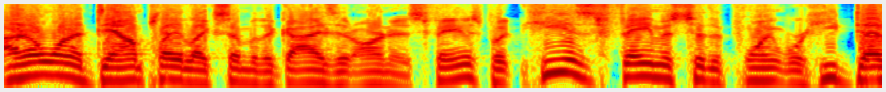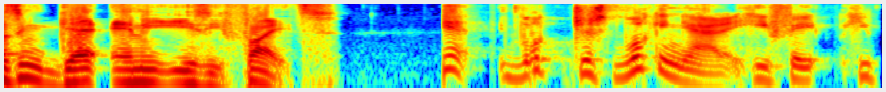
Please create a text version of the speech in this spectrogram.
I don't want to downplay like some of the guys that aren't as famous, but he is famous to the point where he doesn't get any easy fights. Yeah, look, just looking at it, he fa- he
